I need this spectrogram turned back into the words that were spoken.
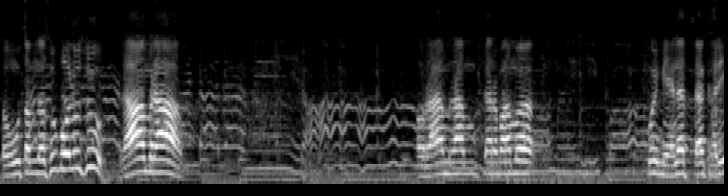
તો હું તમને શું બોલું છું? રામ રામ. રામ રામ કરવામાં કોઈ મહેનત છે ખરી?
